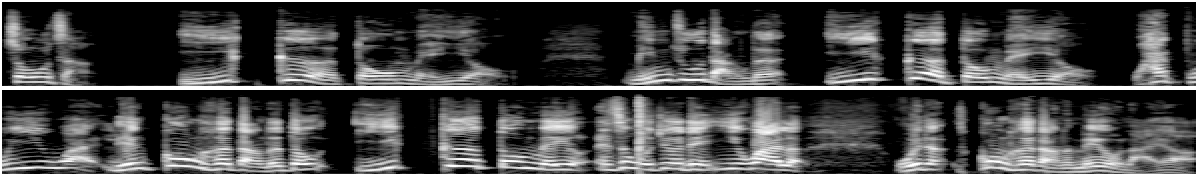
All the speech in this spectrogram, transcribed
州长一个都没有，民主党的一个都没有，我还不意外，连共和党的都一个都没有，哎，这我就有点意外了。我讲共和党的没有来啊，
